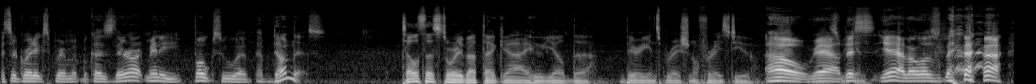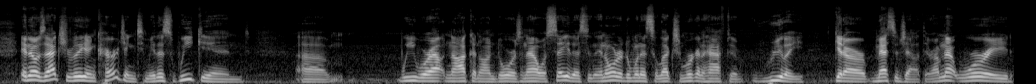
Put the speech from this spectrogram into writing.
is a great experiment because there aren't many folks who have, have done this. Tell us that story about that guy who yelled the very inspirational phrase to you. Oh yeah, this this yeah, that was, and it was actually really encouraging to me. This weekend, um, we were out knocking on doors, and I will say this: and in order to win this election, we're going to have to really get our message out there. I'm not worried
